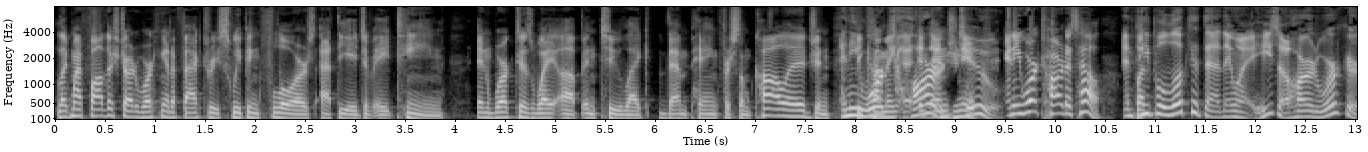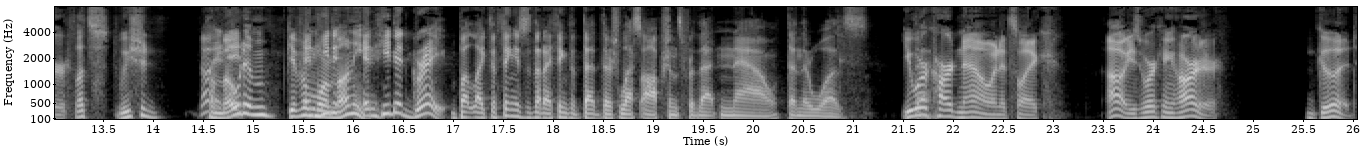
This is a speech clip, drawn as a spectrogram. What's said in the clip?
like my father started working at a factory sweeping floors at the age of eighteen, and worked his way up into like them paying for some college and And he becoming worked a- an hard, engineer. too. And he worked hard as hell. And But- people looked at that and they went, "He's a hard worker. Let's we should No, promote and- him, give him more did, money." and he did great. But like the thing is, is that I think that, that there's less options for that now than there was. you work hard now, and it's like, oh, he's working harder. Good.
